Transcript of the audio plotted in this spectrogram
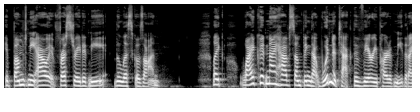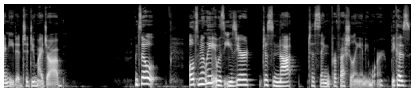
It bummed me out, it frustrated me, the list goes on. Like, why couldn't I have something that wouldn't attack the very part of me that I needed to do my job? And so ultimately, it was easier just not to sing professionally anymore because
